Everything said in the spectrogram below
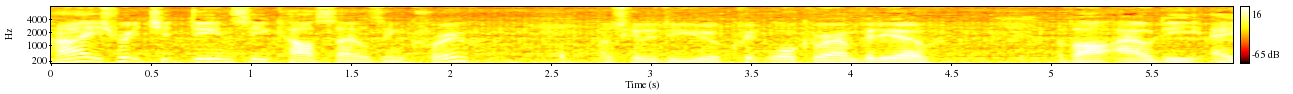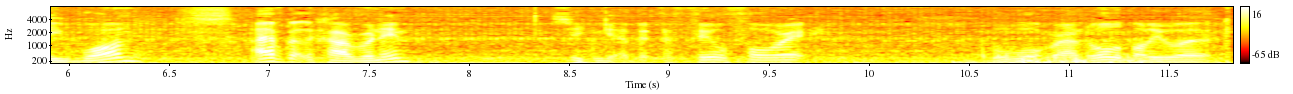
Hi, it's Rich at D&C Car Sales in Crewe. I'm just going to do you a quick walk around video of our Audi A1. I have got the car running, so you can get a bit of a feel for it. We'll walk around all the bodywork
